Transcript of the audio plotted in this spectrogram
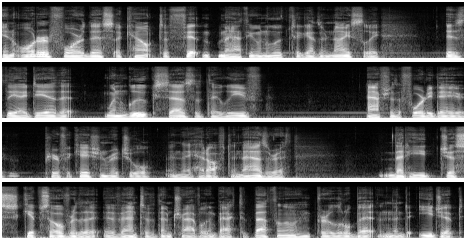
in order for this account to fit Matthew and Luke together nicely is the idea that when Luke says that they leave after the 40 day purification ritual and they head off to Nazareth, that he just skips over the event of them traveling back to Bethlehem for a little bit and then to Egypt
